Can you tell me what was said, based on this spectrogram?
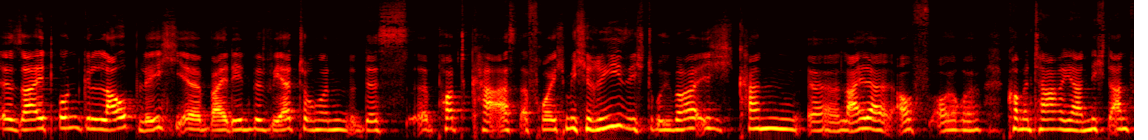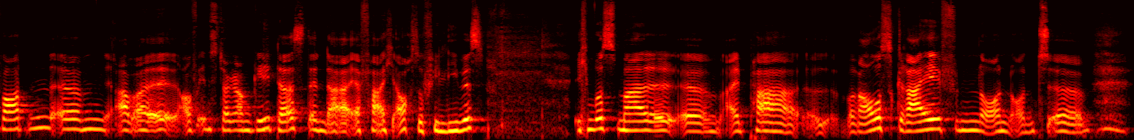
äh, seid unglaublich äh, bei den Bewertungen des äh, Podcasts. Da freue ich mich riesig drüber. Ich kann äh, leider auf eure Kommentare ja nicht antworten, ähm, aber auf Instagram geht das, denn da erfahre ich auch so viel Liebes. Ich muss mal äh, ein paar äh, rausgreifen und, und äh,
